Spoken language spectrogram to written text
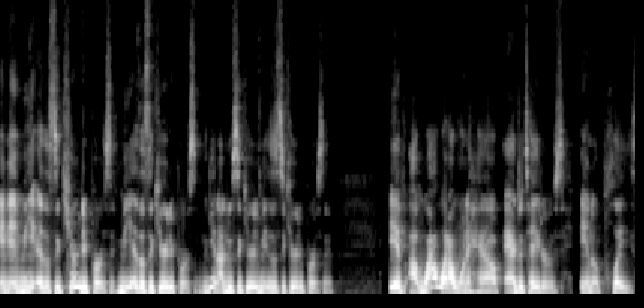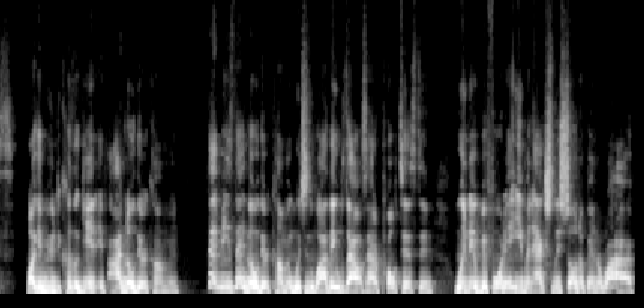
and then me as a security person me as a security person again i do security me as a security person if I, why would i want to have agitators in a place like if you, because again, if I know they're coming, that means they know they're coming, which is why they was outside protesting when they before they even actually showed up and arrived.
